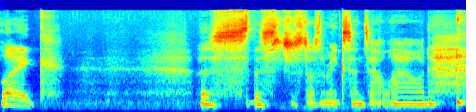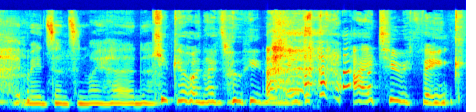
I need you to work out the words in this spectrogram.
like this this just doesn't make sense out loud. It made sense in my head. Keep going. I believe in you. I too think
